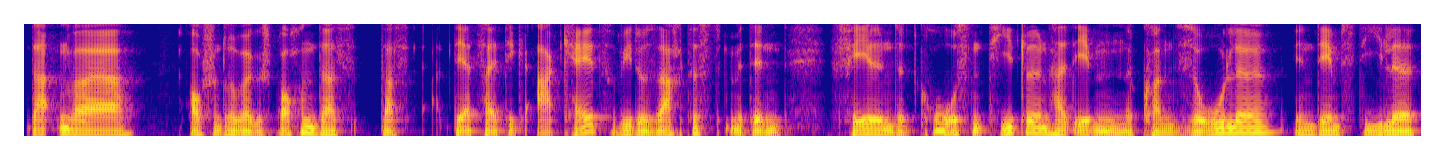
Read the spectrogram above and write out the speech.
da hatten wir auch schon drüber gesprochen, dass das derzeitige Arcade, so wie du sagtest, mit den fehlenden großen Titeln halt eben eine Konsole in dem Stile,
